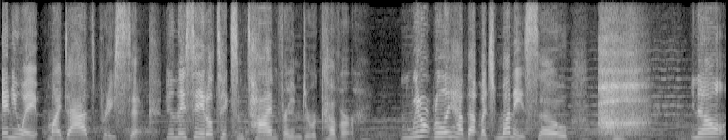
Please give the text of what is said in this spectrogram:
Anyway, my dad's pretty sick, and they say it'll take some time for him to recover. We don't really have that much money, so... you know,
